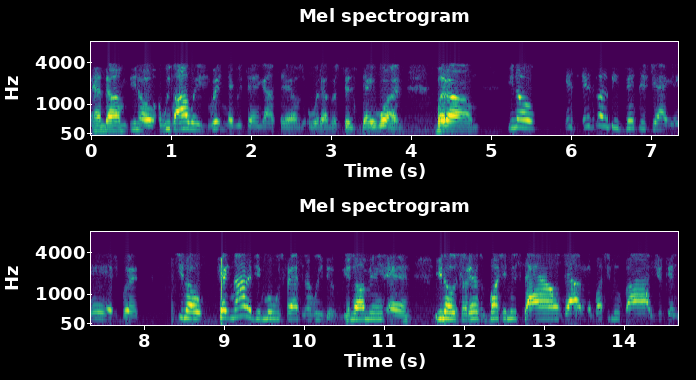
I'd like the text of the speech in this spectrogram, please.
And um, you know, we've always written everything ourselves or whatever since day one. But um, you know, it's it's gonna be vintage jagged edge, but you know, technology moves faster than we do. You know what I mean? And you know, so there's a bunch of new sounds out and a bunch of new vibes you can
